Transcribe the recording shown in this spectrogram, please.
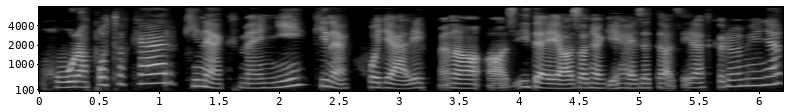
hónapot akár, kinek mennyi, kinek hogy áll éppen a, az ideje, az anyagi helyzete, az életkörülménye,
